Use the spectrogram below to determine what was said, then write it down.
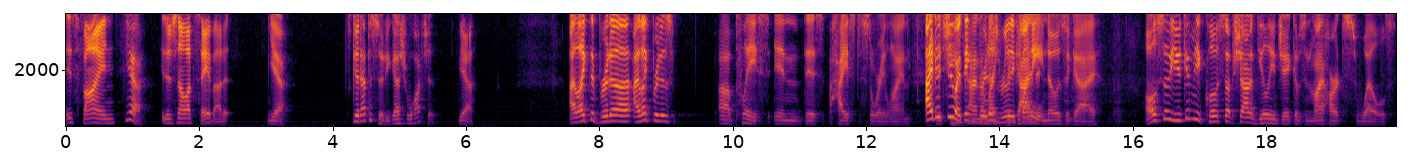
is fine. Yeah, There's not a lot to say about it. yeah. It's a good episode. You guys should watch it. Yeah. I like the Britta. I like Britta's uh, place in this heist storyline. I do too. I think kinda Britta's like really the guy funny. That knows a guy. Also, you give me a close-up shot of Gillian Jacobs, and my heart swells.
